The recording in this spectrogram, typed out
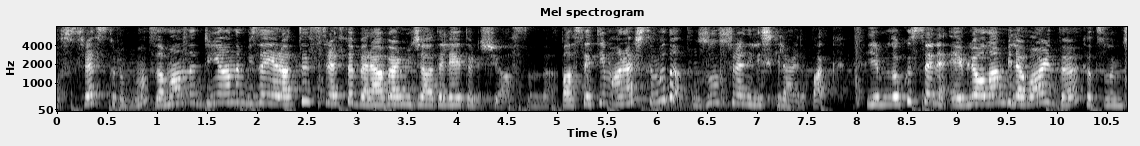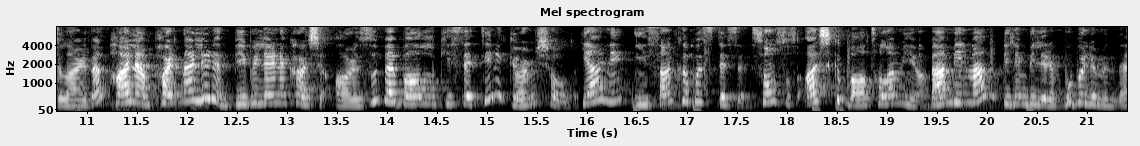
o stres durumu zamanla dünyanın bize yarattığı stresle beraber mücadeleye dönüşüyor aslında. Bahsettiğim araştırma da uzun süren ilişkilerde bak. 29 sene evli olan bile vardı katılımcılarda. Halen partnerlerin birbirlerine karşı arzu ve bağlılık hissettiğini görmüş olduk. Yani insan kapasitesi sonsuz aşkı baltalamıyor. Ben bilmem, bilim bilirim bu bölümünde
